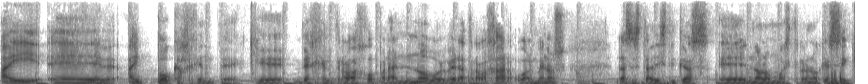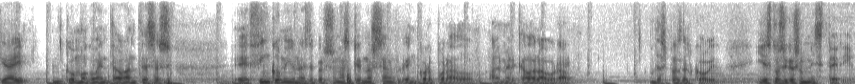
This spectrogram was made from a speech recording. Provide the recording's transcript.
hay, hay poca gente que deje el trabajo para no volver a trabajar, o al menos las estadísticas no lo muestran. Lo que sí que hay, como comentaba antes, es 5 millones de personas que no se han reincorporado al mercado laboral después del COVID. Y esto sí que es un misterio.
